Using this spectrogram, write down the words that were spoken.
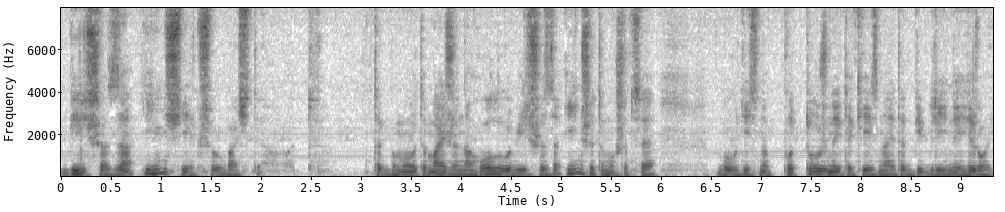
більша за інші, якщо ви бачите. От, так би мовити, майже на голову більше за інші, тому що це був дійсно потужний такий, знаєте, біблійний герой.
